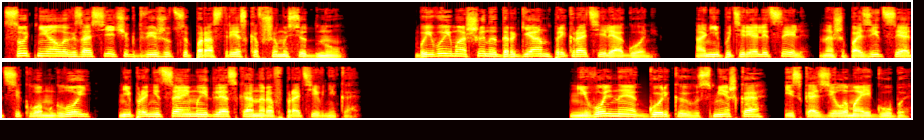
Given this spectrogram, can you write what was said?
Сотни алых засечек движутся по растрескавшемуся дну. Боевые машины Даргиан прекратили огонь. Они потеряли цель, наши позиции отсекло мглой, непроницаемые для сканеров противника. Невольная горькая усмешка исказила мои губы.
